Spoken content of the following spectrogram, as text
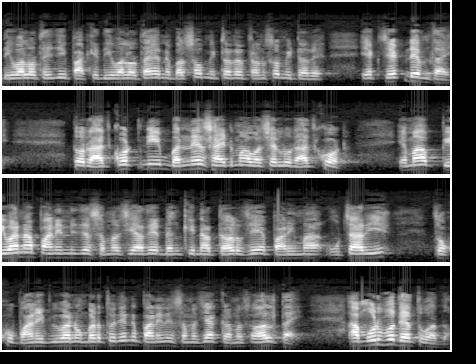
દિવાલો થઈ જાય, પાકી દિવાલો થાય અને બસો મીટરે, ત્રણસો મીટરે એક ચેકડેમ થાય. તો રાજકોટની બંને સાઈડમાં વસેલું રાજકોટ, એમાં પીવાના પાણીની જે સમસ્યા છે, ડંકીના તળ છે, પાણીમાં ઊંચારીએ ચોખ્ખું પાણી પીવાનું મળતું રહે ને પાણીની સમસ્યા ક્રમશઃ હલ થાય. આ મૂળભૂત હેતુ હતો.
